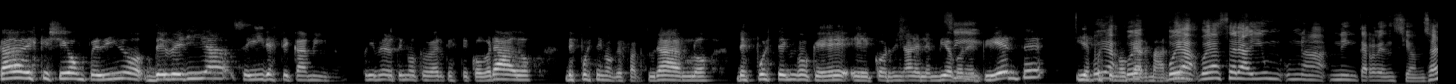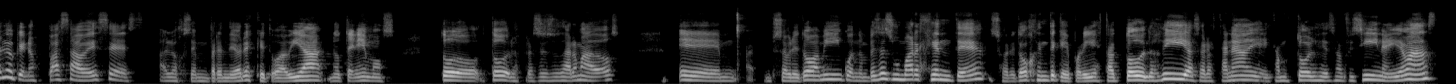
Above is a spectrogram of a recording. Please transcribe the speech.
Cada vez que llega un pedido debería seguir este camino. Primero tengo que ver que esté cobrado, después tengo que facturarlo, después tengo que eh, coordinar el envío con el cliente y después tengo que armarlo. Voy a, voy a hacer ahí una, una, intervención. ¿Sabes lo que nos pasa a veces a los emprendedores que todavía no tenemos todo, todos los procesos armados? Em, sobre todo a mí, cuando empecé a sumar gente, sobre todo gente que por ahí está todos los días, ahora está nadie, estamos todos los días en la oficina y demás,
